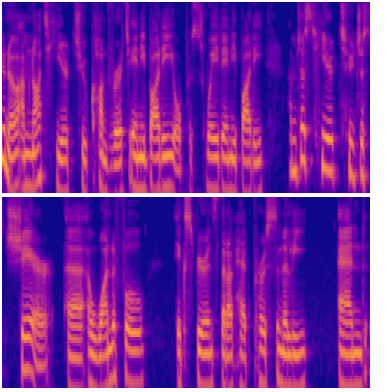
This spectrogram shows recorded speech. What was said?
You know, I'm not here to convert anybody or persuade anybody. I'm just here to just share uh, a wonderful experience that I've had personally and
